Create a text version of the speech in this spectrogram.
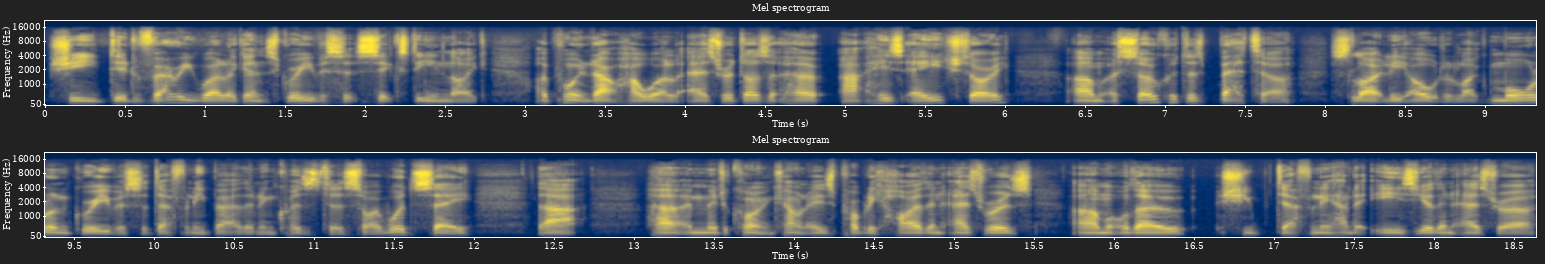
She did very well against Grievous at 16. Like, I pointed out how well Ezra does at her at his age, sorry. Um, Ahsoka does better, slightly older. Like, Maul and Grievous are definitely better than Inquisitors, so I would say that her midichlorian count is probably higher than Ezra's, um, although she definitely had it easier than Ezra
